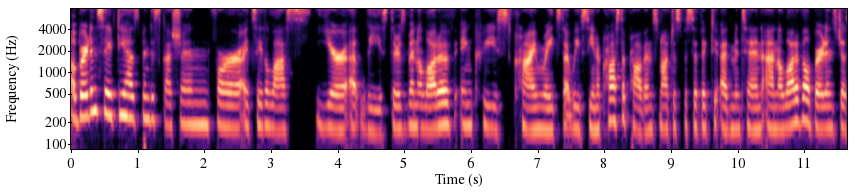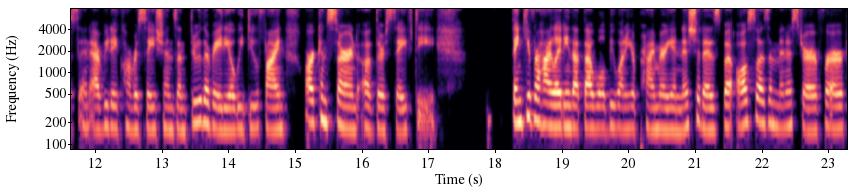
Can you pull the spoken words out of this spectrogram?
Albertan safety has been discussion for, I'd say, the last year at least. There's been a lot of increased crime rates that we've seen across the province, not just specific to Edmonton. And a lot of Albertans, just in everyday conversations and through the radio, we do find are concerned of their safety. Thank you for highlighting that that will be one of your primary initiatives, but also as a minister for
